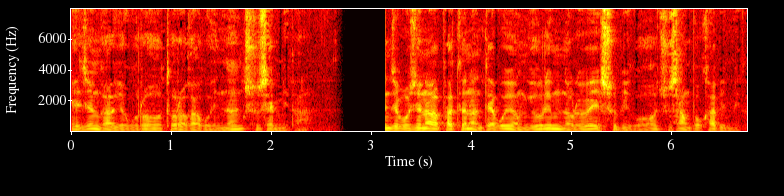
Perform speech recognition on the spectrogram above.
예전 가격으로 돌아가고 있는 추세입니다. 현재 보시는 아파트는 대구역 유림 노르웨이 숲이고 주상복합입니다.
